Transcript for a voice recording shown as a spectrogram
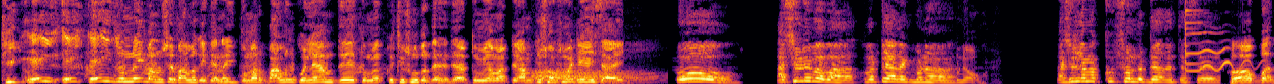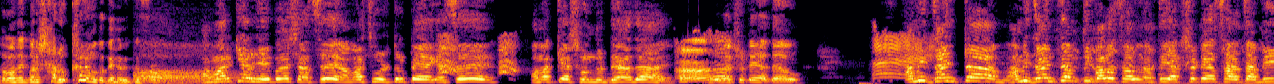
ঠিক এই এই এই জন্যই মানুষের ভালো গেতে নাই। তোমার ভালো কইলাম যে তুমি কিছু সুন্দর দেখা যাচ্ছে আর তুমি আমার আমি কি সবসময় টেয়াই চাই? ও আসলে বাবা তোমার টেয়া লাগবে না। আসলে আমার খুব সুন্দর দেখা যাইতেছে। ও আব্বা তোমাকে একবার শাহরুখ খানের মতো দেখা যাইতেছে। আমার কি আর হে বয়স আছে? আমার চুল টুল পেয়ে গেছে। আমার কি আর সুন্দর দেখা যায়? একশো টাকা দাও। আমি জানতাম আমি জানতাম তুই ভালো চাল না। তুই একশো টাকা চা চাবি।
